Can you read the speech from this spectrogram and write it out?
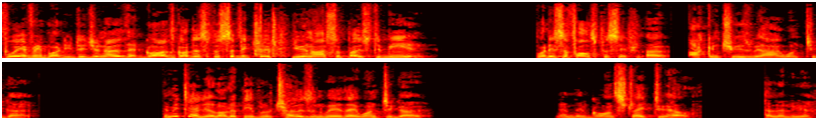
for everybody. Did you know that? God's got a specific church you and I are supposed to be in. What is a false perception? Oh, I can choose where I want to go. Let me tell you, a lot of people have chosen where they want to go and they've gone straight to hell. Hallelujah.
